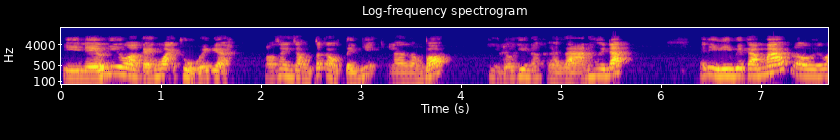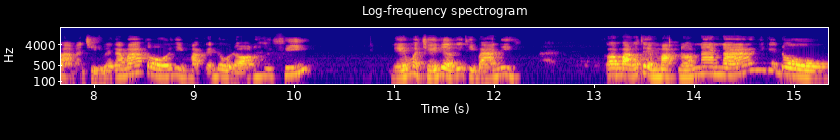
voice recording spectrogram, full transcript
thì nếu như mà cái ngoại thủ ấy kìa nó dành dòng tất cả tính ấy, là dòng bot thì đôi khi nó giá nó hơi đắt. Thế thì đi VK map rồi các bạn bạn chỉ VK map thôi thì mặc cái đồ đó nó hơi phí nếu mà chế được ý, thì bán đi. Còn bạn có thể mặc nó na ná những cái đồ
